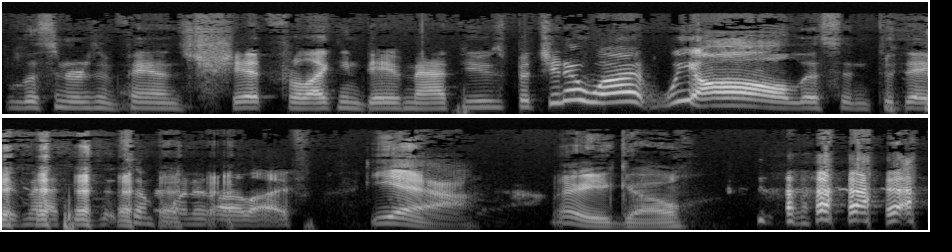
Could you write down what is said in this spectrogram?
listeners and fans shit for liking Dave Matthews, but you know what? We all listen to Dave Matthews at some point in our life. yeah, there you go.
